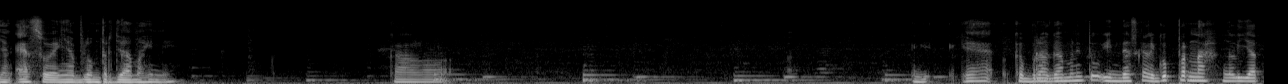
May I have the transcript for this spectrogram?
yang SW-nya belum terjamah ini. Kalau ya keberagaman itu indah sekali. Gue pernah ngeliat.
